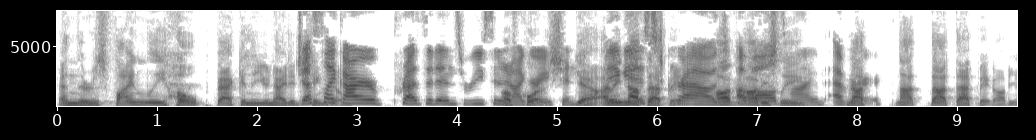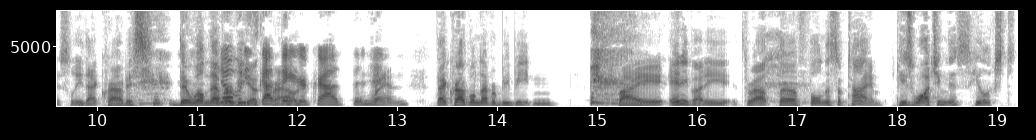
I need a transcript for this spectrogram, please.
and there's finally hope back in the United Just Kingdom. Just like our president's recent Of course. inauguration. Yeah, the I mean, not that big. crowds Ob- of obviously, all time ever. not not not that big. Obviously, that crowd is there will never Nobody's be a crowd. Nobody's got crowd. bigger crowds than Right. him. That crowd will never be beaten by anybody throughout the fullness of time. He's watching this. He looks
